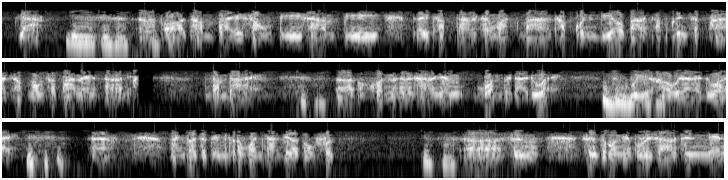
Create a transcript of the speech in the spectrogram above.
ำยาก ยากเจ้าค่ะอาพอทำไปสองปีสามปีเคยขับต่างจังหวัดบ้างขับคนเดียวบ้างขับขึ้นสะพานขับลงสะพานอะไรต่างๆเนี่ยมันทำได้เจ้าค่ะแล้วคนนั่งข้างๆยังบ่นไปได้ด้วยคุยกับเขาไปได้ด้วยนะมันก็จะเป็นกระบวนการที่เราต้องฝึกเจ้าค่ะเอ่อซึ่งซึ่งตรงนี้พระพุทธเจ้าจึงเน้น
